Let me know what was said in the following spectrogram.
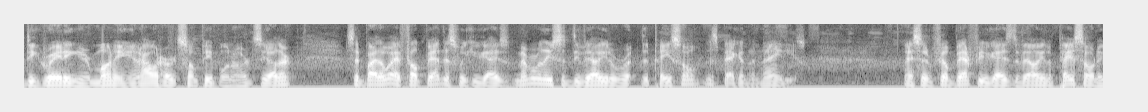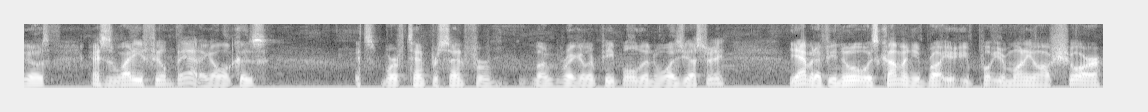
degrading your money and how it hurts some people and it hurts the other. I said, by the way, I felt bad this week, you guys. Remember when they used to devalue the, the peso? This is back in the '90s. And I said, I feel bad for you guys devaluing the peso. And he goes, I says, why do you feel bad? I go, well, because it's worth 10% for like, regular people than it was yesterday. Yeah, but if you knew it was coming, you brought your, you put your money offshore,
